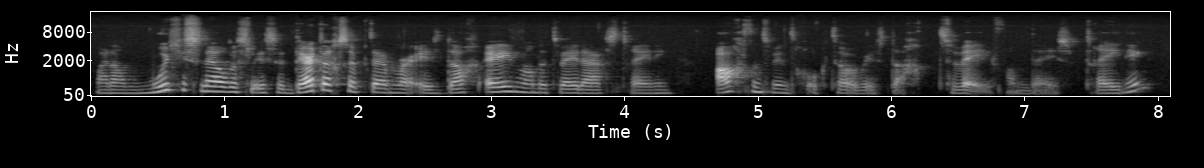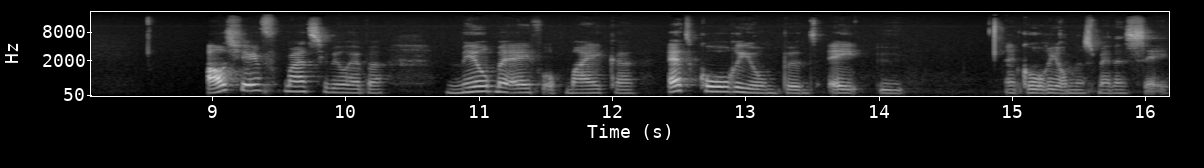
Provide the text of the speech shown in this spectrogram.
Maar dan moet je snel beslissen. 30 september is dag 1 van de tweedaagse training. 28 oktober is dag 2 van deze training. Als je informatie wil hebben, mail me even op maaike.corion.eu. En Corion is met een C.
